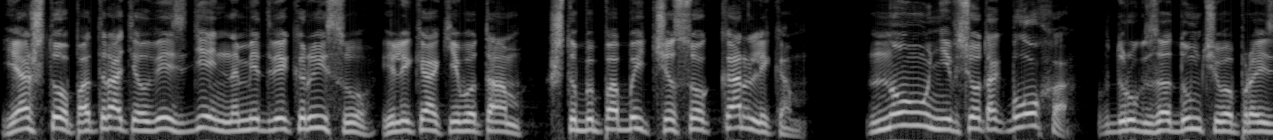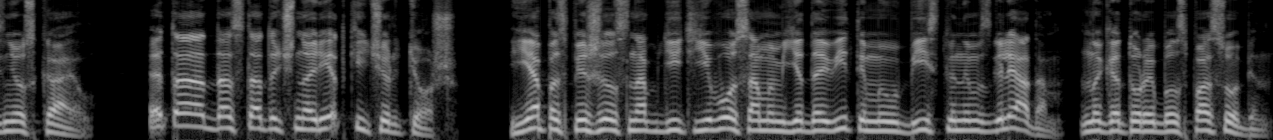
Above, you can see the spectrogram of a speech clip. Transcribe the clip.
«Я что, потратил весь день на медвекрысу или как его там, чтобы побыть часок карликом?» «Ну, не все так плохо», — вдруг задумчиво произнес Кайл. «Это достаточно редкий чертеж». Я поспешил снабдить его самым ядовитым и убийственным взглядом, на который был способен.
